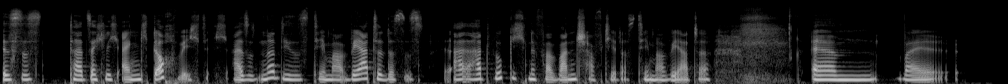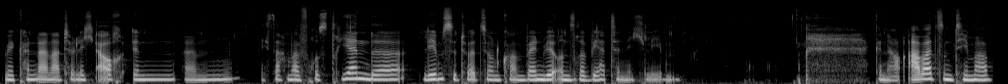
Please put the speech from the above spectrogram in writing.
ist es tatsächlich eigentlich doch wichtig. Also ne, dieses Thema Werte, das ist, hat wirklich eine Verwandtschaft hier, das Thema Werte. Ähm, weil wir können da natürlich auch in, ähm, ich sag mal, frustrierende Lebenssituationen kommen, wenn wir unsere Werte nicht leben. Genau, aber zum Thema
